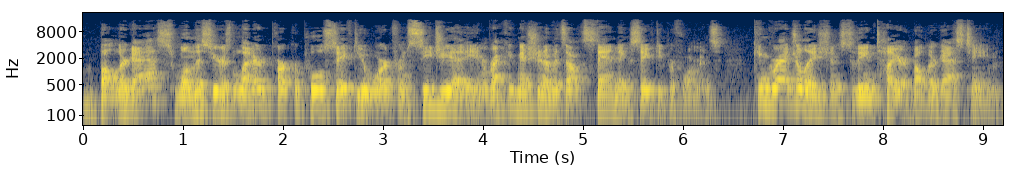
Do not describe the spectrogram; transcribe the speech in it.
Butler Gas won this year's Leonard Parker Pool Safety Award from CGA in recognition of its outstanding safety performance. Congratulations to the entire Butler Gas team.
